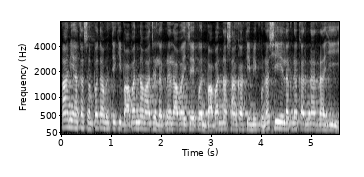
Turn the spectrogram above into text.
आणि आता संपदा म्हणते की बाबांना माझं लग्न लावायचंय पण बाबांना सांगा की मी कुणाशीही लग्न करणार नाही.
